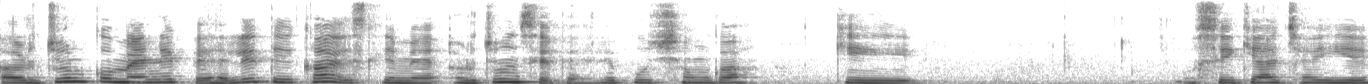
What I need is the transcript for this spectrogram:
अर्जुन को मैंने पहले देखा, इसलिए मैं अर्जुन से पहले पूछूँगा। कि उसे क्या चाहिए?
